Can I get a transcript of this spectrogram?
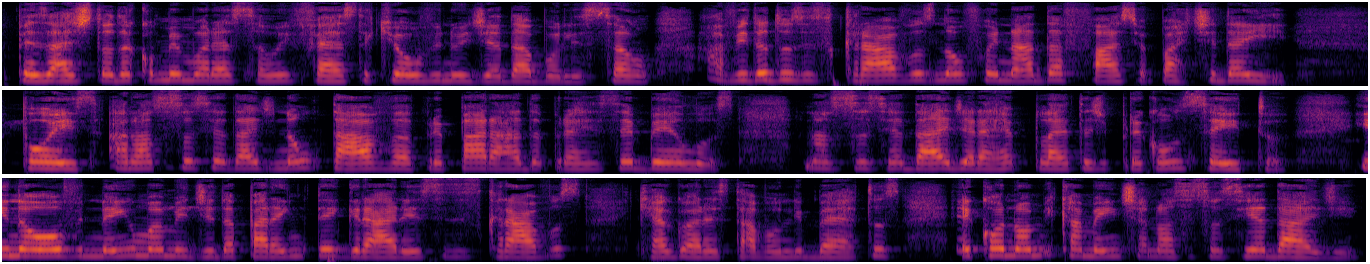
Apesar de toda a comemoração e festa que houve no dia da abolição, a vida dos escravos não foi nada fácil a partir daí pois a nossa sociedade não estava preparada para recebê-los. Nossa sociedade era repleta de preconceito e não houve nenhuma medida para integrar esses escravos, que agora estavam libertos, economicamente à nossa sociedade.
